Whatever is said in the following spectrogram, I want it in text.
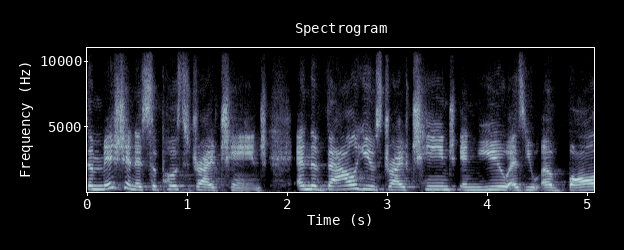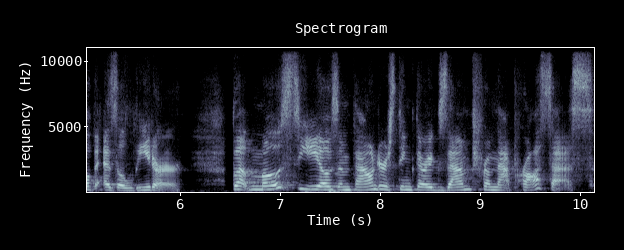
The mission is supposed to drive change, and the values drive change in you as you evolve as a leader. But most CEOs and founders think they're exempt from that process.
